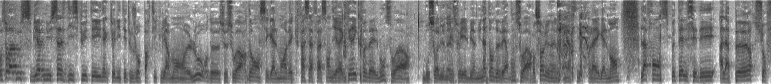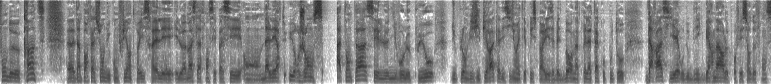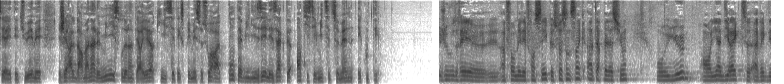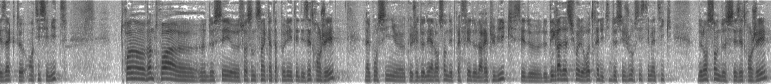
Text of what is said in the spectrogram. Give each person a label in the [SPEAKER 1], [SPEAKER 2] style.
[SPEAKER 1] Bonsoir à tous, bienvenue. Ça se dispute et une actualité toujours particulièrement euh, lourde ce soir. Danse également avec Face à Face en direct. Éric Revel, bonsoir.
[SPEAKER 2] Bonsoir Lionel.
[SPEAKER 1] Et soyez le bienvenu. Nathan Dever, bonsoir.
[SPEAKER 2] Bonsoir Lionel.
[SPEAKER 1] Merci d'être là également. La France peut-elle céder à la peur sur fond de crainte euh, d'importation du conflit entre Israël et le Hamas? La France est passée en alerte urgence attentat. C'est le niveau le plus haut du plan Vigipirate. La décision a été prise par Elisabeth Borne après l'attaque au couteau d'Arras hier où Dominique Bernard, le professeur de français, a été tué. Mais Gérald Darmanin, le ministre de l'Intérieur, qui s'est exprimé ce soir, a comptabilisé les actes antisémites cette semaine. Écoutez.
[SPEAKER 3] Je voudrais euh, informer les Français que 65 interpellations ont eu lieu en lien direct avec des actes antisémites. 23 euh, de ces 65 interpellés étaient des étrangers. La consigne que j'ai donnée à l'ensemble des préfets de la République, c'est de, dégradation et le retrait du titre de séjour systématique de l'ensemble de ces étrangers.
